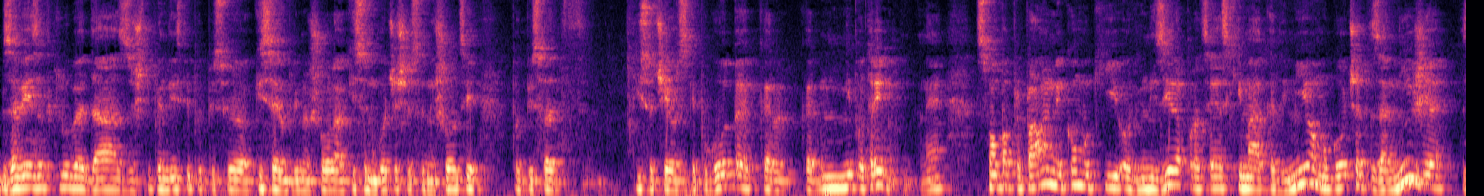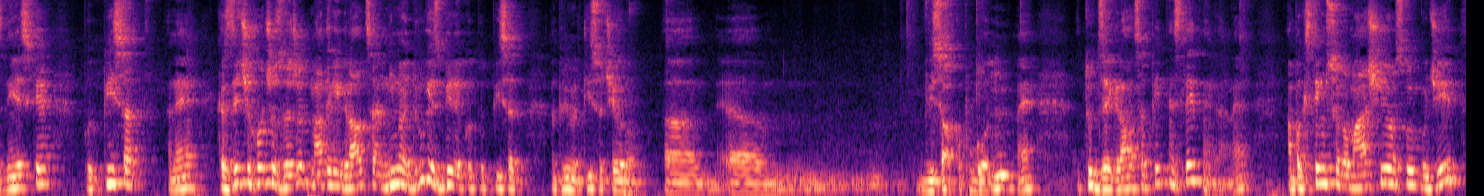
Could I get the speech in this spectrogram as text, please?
zavezati klube, da z štipendisti podpisujejo, ki se jim šola, ki so mogoče še srednji šolci, podpisovati tisočevrske pogodbe, ker, ker ni potrebno. Ne. Smo pa pripravljeni nekomu, ki organizira proces, ki ima akademijo, omogočiti za niže zneske podpisati. Ne. Ker zdaj, če hočeš zdržati mladega igralca, nimajo druge izbire kot podpisati, naprimer, tisoč evrov uh, uh, visoko pogodbo. Mm. Tudi za igralca 15-letnega. Ampak s tem so romašijo svoj budžet,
